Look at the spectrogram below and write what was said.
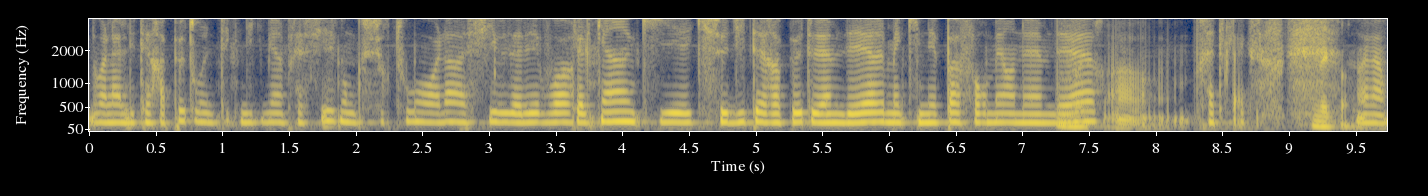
Voilà, les thérapeutes ont une technique bien précise, donc surtout, voilà, si vous allez voir quelqu'un qui est, qui se dit thérapeute EMDR, mais qui n'est pas formé en EMDR, euh, red flags. D'accord. voilà.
